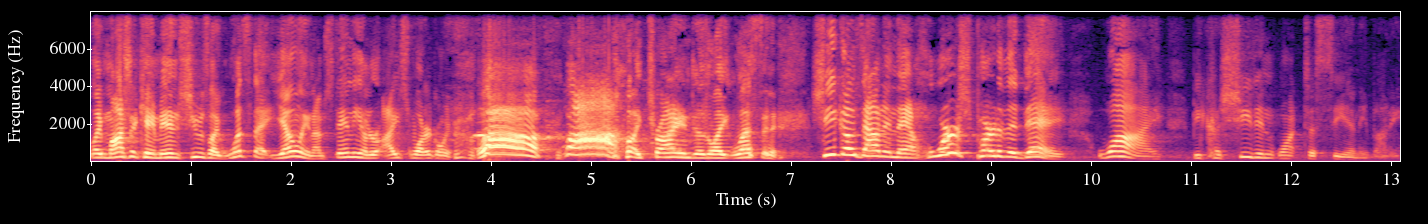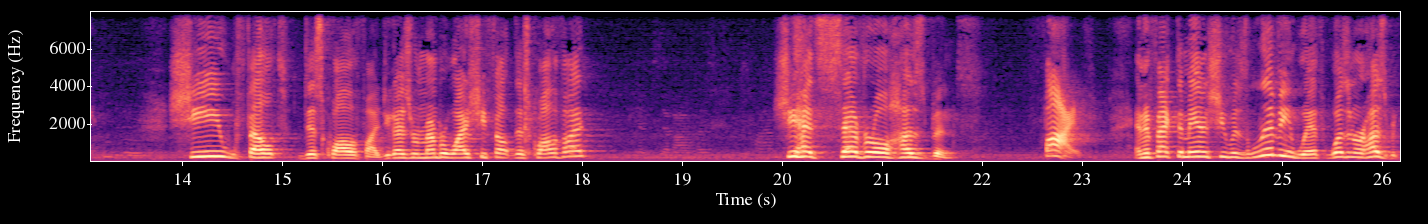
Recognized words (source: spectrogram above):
like Masha came in. She was like, "What's that yelling?" I'm standing under ice water, going, "Ah, ah!" Like trying to like lessen it. She goes out in that worst part of the day. Why? Because she didn't want to see anybody. she felt disqualified. Do you guys remember why she felt disqualified? She had several husbands, five. And in fact, the man she was living with wasn't her husband,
